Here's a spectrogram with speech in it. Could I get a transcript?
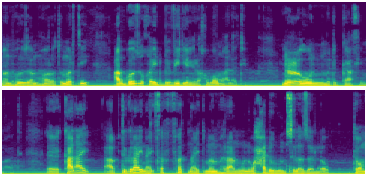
መምህሩ ዘምሃሮ ትምህርቲ ኣብ ገዝኡ ከይዱ ብቪድዮ ይረኽቦ ማለት እዩ ንዕኡ እውን ንምድጋፍ እዩ ማለት እዩ ካልኣይ ኣብ ትግራይ ናይ ፅፈት ናይቲ መምህራን እውን ዋሕዲ እውን ስለ ዘሎ እቶም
